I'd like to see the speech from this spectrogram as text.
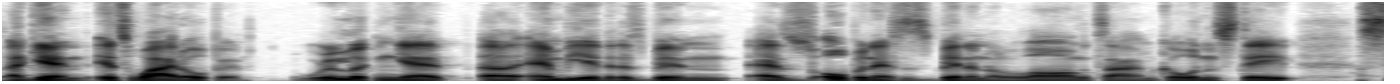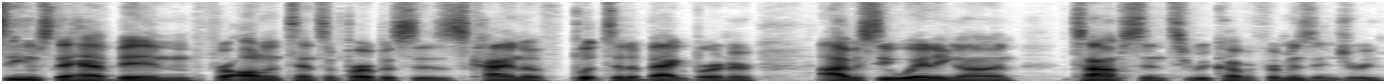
Again, it's wide open we're looking at uh, NBA that has been as open as it's been in a long time. Golden State seems to have been, for all intents and purposes, kind of put to the back burner. Obviously, waiting on Thompson to recover from his injury.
